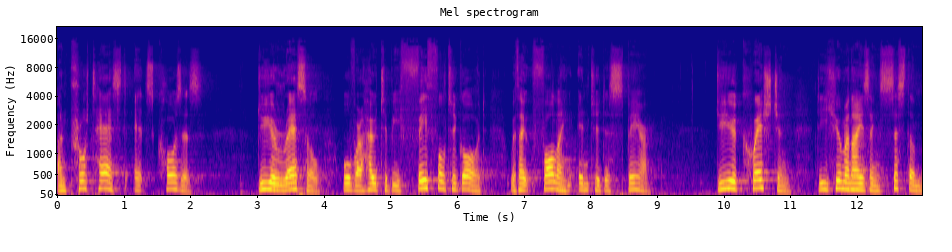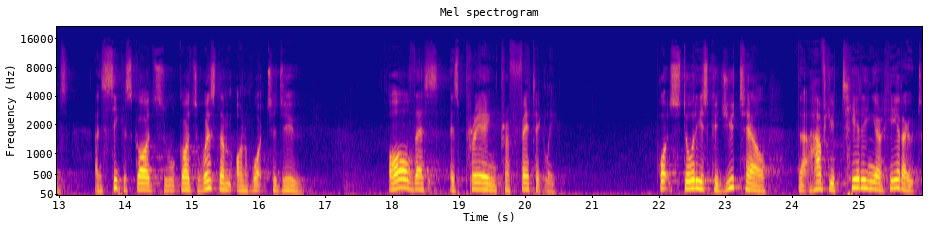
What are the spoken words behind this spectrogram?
and protest its causes? Do you wrestle over how to be faithful to God without falling into despair? Do you question dehumanizing systems and seek God's, God's wisdom on what to do? All this is praying prophetically. What stories could you tell that have you tearing your hair out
